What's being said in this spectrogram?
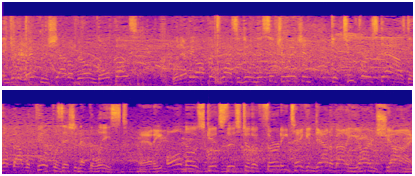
and get away from the shadow of their own goalpost. What every offense wants to do in this situation, get two first downs to help out with field position at the least. And he almost gets this to the 30, taken down about a yard shy.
